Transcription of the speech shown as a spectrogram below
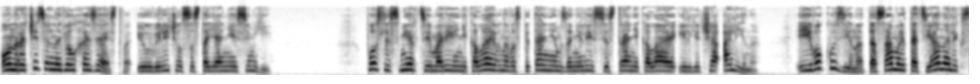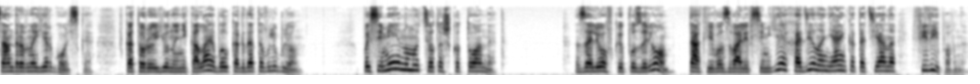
Он рачительно вел хозяйство и увеличил состояние семьи. После смерти Марии Николаевны воспитанием занялись сестра Николая Ильича Алина и его кузина, та самая Татьяна Александровна Ергольская, в которую юный Николай был когда-то влюблен. По-семейному тетушка Туанет. За Левкой Пузырем, так его звали в семье, ходила нянька Татьяна Филипповна.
